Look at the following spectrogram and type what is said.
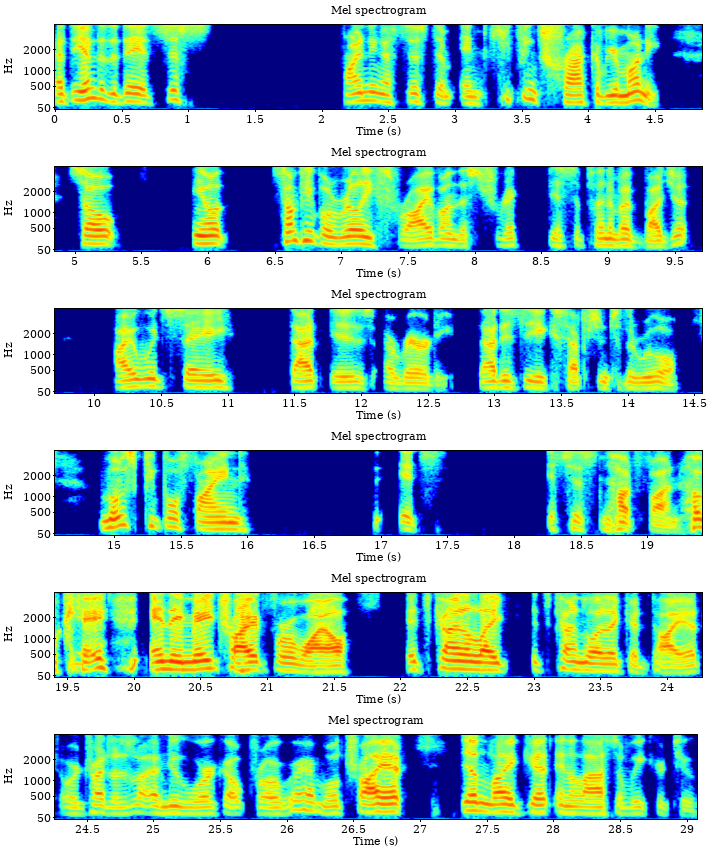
At the end of the day, it's just finding a system and keeping track of your money. So, you know, some people really thrive on the strict discipline of a budget. I would say that is a rarity. That is the exception to the rule. Most people find it's it's just not fun, okay? And they may try it for a while. It's kind of like it's kind of like a diet or try to a new workout program. We'll try it, didn't like it, and it lasts a week or two.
